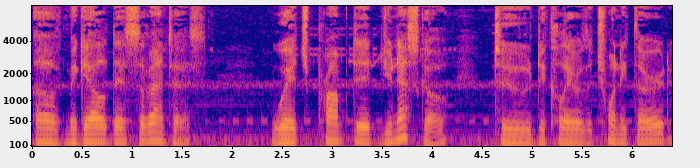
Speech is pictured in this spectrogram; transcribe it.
of Miguel de Cervantes, which prompted UNESCO to declare the 23rd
